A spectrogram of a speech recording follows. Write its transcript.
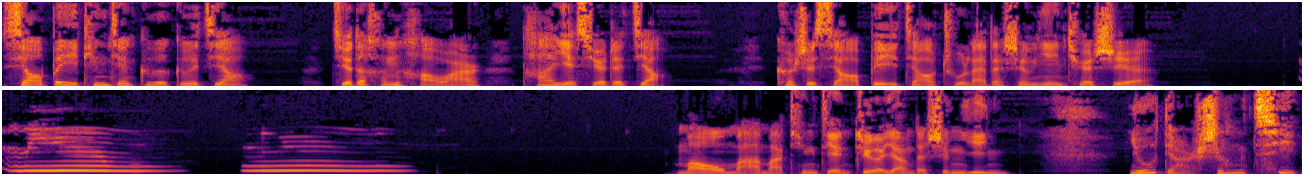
小贝听见哥哥叫，觉得很好玩，他也学着叫。可是小贝叫出来的声音却是“喵喵”。猫妈妈听见这样的声音。有点生气，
